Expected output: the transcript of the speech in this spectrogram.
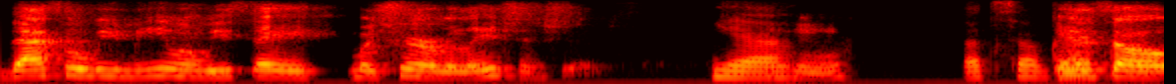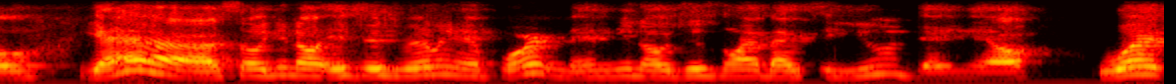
that's what we mean when we say mature relationships yeah mm-hmm. that's so good and so yeah so you know it's just really important and you know just going back to you danielle what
